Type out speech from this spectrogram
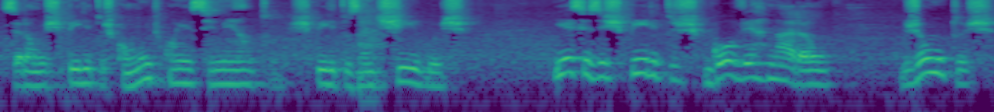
serão espíritos com muito conhecimento, espíritos antigos. E esses espíritos governarão juntos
